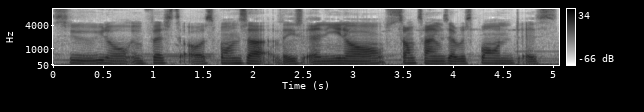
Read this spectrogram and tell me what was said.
to you know invest or sponsor this and you know sometimes the response is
